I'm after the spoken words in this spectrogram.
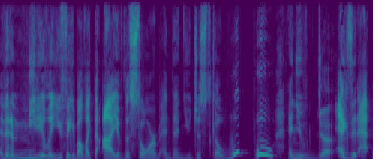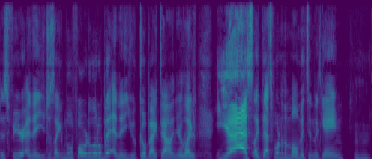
and then immediately you think about like the eye of the storm, and then you just go whoop woo, and you Yeah. exit atmosphere, and then you just like move forward a little bit, and then you go back down, and you're like, yes, like that's one of the moments in the game Mhm.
